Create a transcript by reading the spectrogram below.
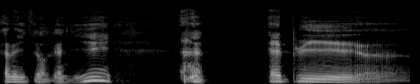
qui avait été organisée. Et puis, euh,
